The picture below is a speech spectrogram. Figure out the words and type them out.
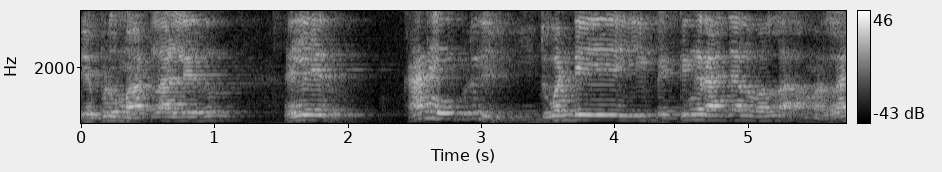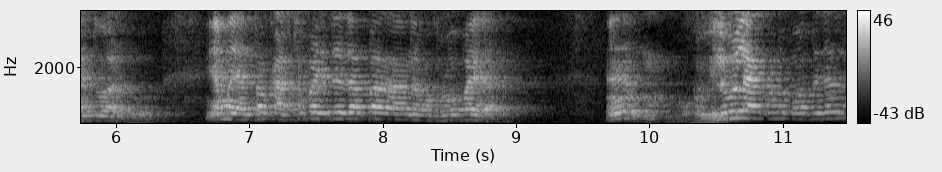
ఎప్పుడు మాట్లాడలేదు. లేదు. కానీ ఇప్పుడు ఇటువంటి ఈ బెట్టింగ్ రాజ్యాల వల్ల మళ్ళాంటి వాళ్ళు ఏమో ఎంతో కష్టపడితే తప్ప రాని ఒక రూపాయి రాదు ఒక విలువ లేకుండా పోతుంది కదా.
